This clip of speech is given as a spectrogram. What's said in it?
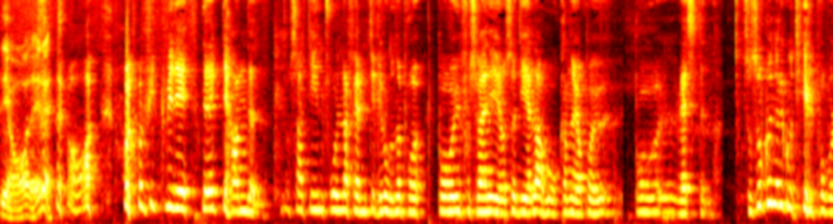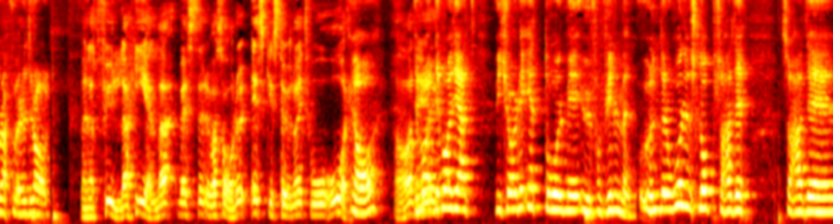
Ja, det är rätt. Ja, och då fick vi det direkt i handen. Och satte in 250 kronor på, på UFO Sverige och så delade Håkan och jag på, på resten. Så så kunde det gå till på våra föredrag. Men att fylla hela Väster... Vad sa du? Eskilstuna i två år? Ja, Ja, det var, det var det att vi körde ett år med UFO-filmen. Under årens lopp så hade, så hade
